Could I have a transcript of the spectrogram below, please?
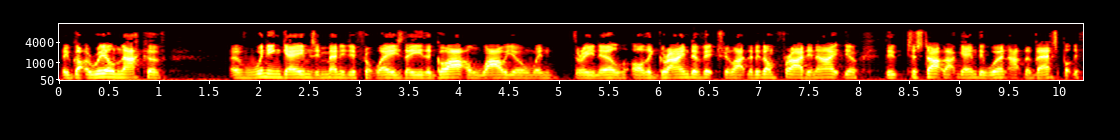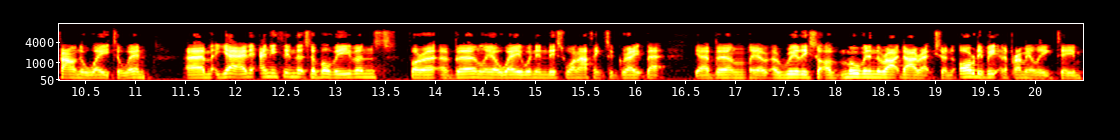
They've got a real knack of of winning games in many different ways. They either go out and wow you and win 3 0, or they grind a victory like they did on Friday night. You know, they, to start that game, they weren't at the best, but they found a way to win. Um, yeah, anything that's above evens for a, a, Burnley away winning this one, I think is a great bet. Yeah, Burnley are, are really sort of moving in the right direction. Already beaten a Premier League team.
